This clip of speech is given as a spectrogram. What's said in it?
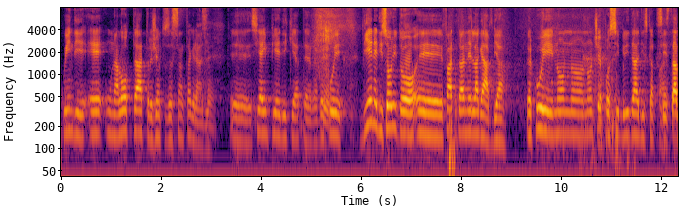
Quindi è una lotta a 360 gradi. Sì. eh, sia in piedi che a terra, per cui viene di solito eh, fatta nella gabbia, per cui non, non c'è possibilità di scappare. Si sta,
